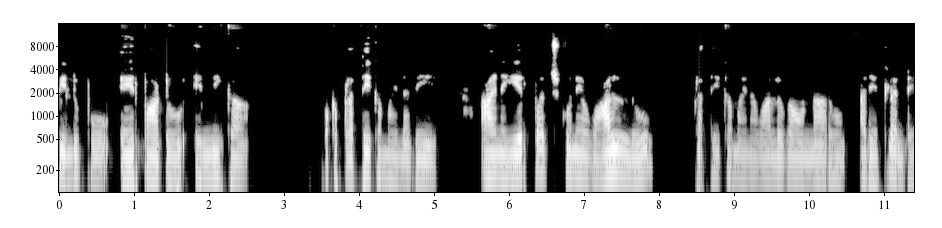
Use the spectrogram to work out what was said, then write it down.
పిలుపు ఏర్పాటు ఎన్నిక ఒక ప్రత్యేకమైనది. ఆయన ఏర్పరచుకునే వాళ్ళు ప్రత్యేకమైన వాళ్ళుగా ఉన్నారు. అది ఎట్లంటే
